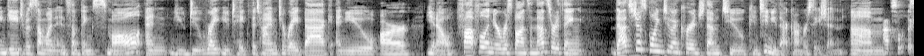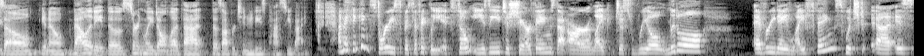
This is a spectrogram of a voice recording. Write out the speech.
engage with someone in something small, and you do write, you take the time to write back, and you are you know thoughtful in your response and that sort of thing that's just going to encourage them to continue that conversation. Um, Absolutely. So, you know, validate those. Certainly don't let that, those opportunities pass you by. And I think in stories specifically, it's so easy to share things that are like just real little everyday life things which uh, is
